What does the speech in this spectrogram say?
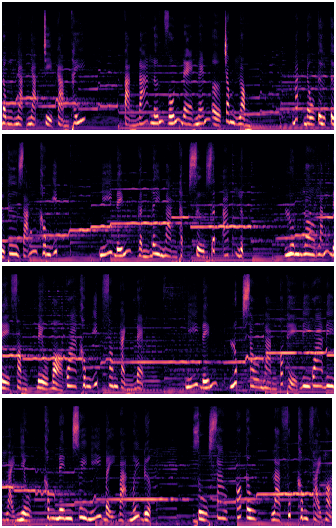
Đồng nhạc nhạc chỉ cảm thấy Tảng đá lớn vốn đè nén ở trong lòng. Bắt đầu từ từ thư giãn không ít. Nghĩ đến gần đây nàng thật sự rất áp lực. Luôn lo lắng đề phòng, Đều bỏ qua không ít phong cảnh đẹp. Nghĩ đến lúc sau nàng có thể đi qua đi lại nhiều, Không nên suy nghĩ bậy bạ mới được. Dù sao, có câu là phúc không phải họa,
